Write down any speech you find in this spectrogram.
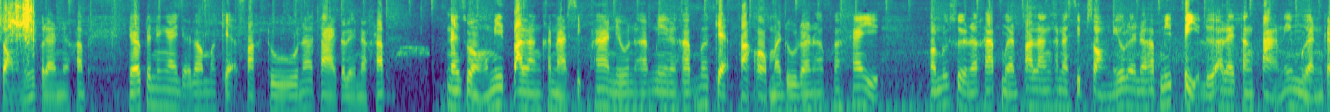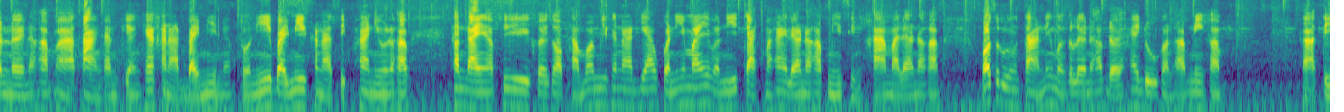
12 นิ้วไปแล้วนะครับเดี๋ยวเป็นยังไงเดี๋ยวเรามาแกะฝักดูหน้าตากันเลยนะครับในส่วนของมีดปาลังขนาด 15 นิ้วนะครับนี่นะครับเมื่อแกะฝักออกมาดูแล้วนะครับก็ให้ ความรู้สึกนะครับ เหมือนปาลังขนาด 12 นิ้วเลยนะครับ มิติหรืออะไรต่างๆ นี่เหมือนกันเลยนะครับอ่าต่างกันเพียงแค่ขนาดใบมีดนะครับตัวนี้ใบมีดขนาด 15 นิ้วนะครับท่านใดครับที่เคยสอบถามว่ามีขนาดยาวกว่านี้ไหมวันนี้จัดมาให้แล้วนะครับ มีสินค้ามาแล้วนะครับวัสดุต่างๆนี่เหมือนกันเลยนะครับ เดี๋ยวให้ดูก่อนครับนี่ครับอ่าตี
